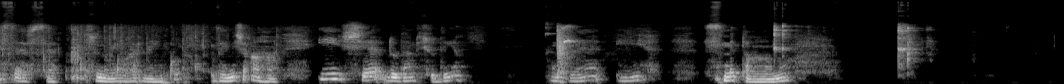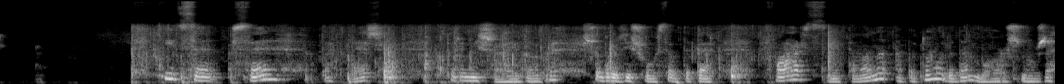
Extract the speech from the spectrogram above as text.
І все-все знову гарненько вимішаю. Ага. І ще додам сюди вже і сметану. І це все так теж перемішаю добре, щоб розійшовся тепер фарш, сметана, а потім додам борошно вже.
